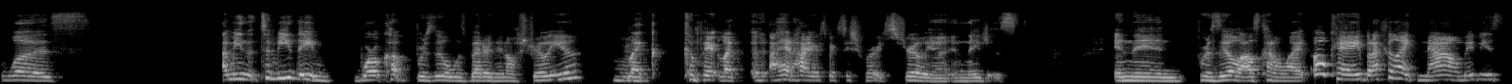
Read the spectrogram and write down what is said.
was i mean to me the world cup brazil was better than australia mm-hmm. like compared like i had higher expectations for australia and they just and then Brazil, I was kind of like, okay, but I feel like now maybe it's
